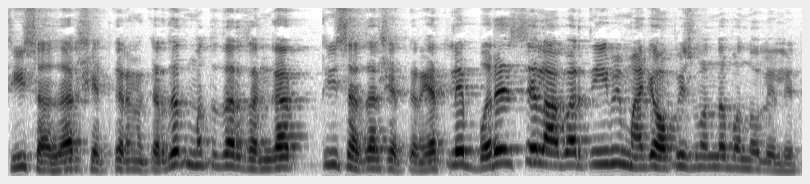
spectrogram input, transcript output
तीस हजार शेतकऱ्यांना कर्जत मतदारसंघात तीस हजार शेतकरी यातले बरेचसे लाभार्थी मी माझ्या ऑफिसमधनं बनवलेले आहेत.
